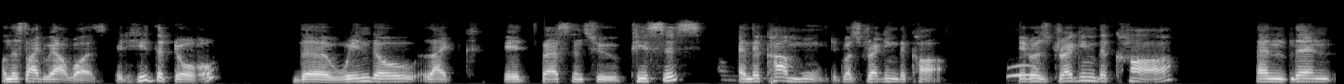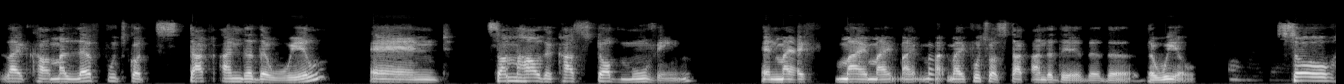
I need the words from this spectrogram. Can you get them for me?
on the side where I was. It hit the door. The window, like, it burst into pieces oh. and the car moved. It was dragging the car. Ooh. It was dragging the car. And then, like, uh, my left foot got stuck under the wheel and somehow the car stopped moving and my my my my my, foot was stuck under the the the, the wheel. Oh so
